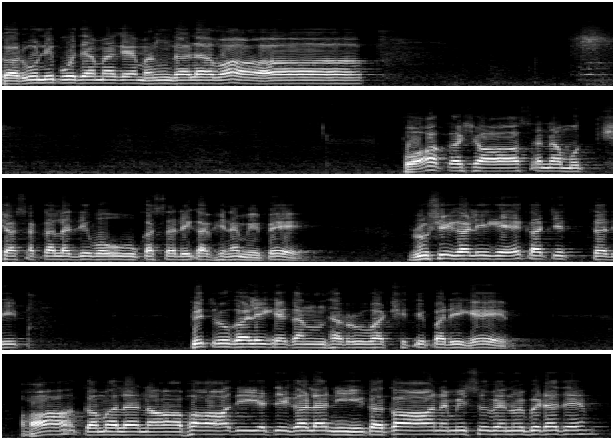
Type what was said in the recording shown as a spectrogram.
करुणिपुदमगे मङ्गलवा पाकशासनमुख्यसकलदिवौकसरिगभिनमिपे ಋಷಿಗಳಿಗೆ ಕಚಿತ್ತದಿ ಪಿತೃಗಳಿಗೆ ಗಂಧರ್ವ ಕ್ಷಿತಿಪರಿಗೆ. ಆ ಕಮಲನಾಭಾದಿಯತಿಗಳ ನೀಕ ಕಾನಮಿಸುವೆನು ಬಿಡದೆ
